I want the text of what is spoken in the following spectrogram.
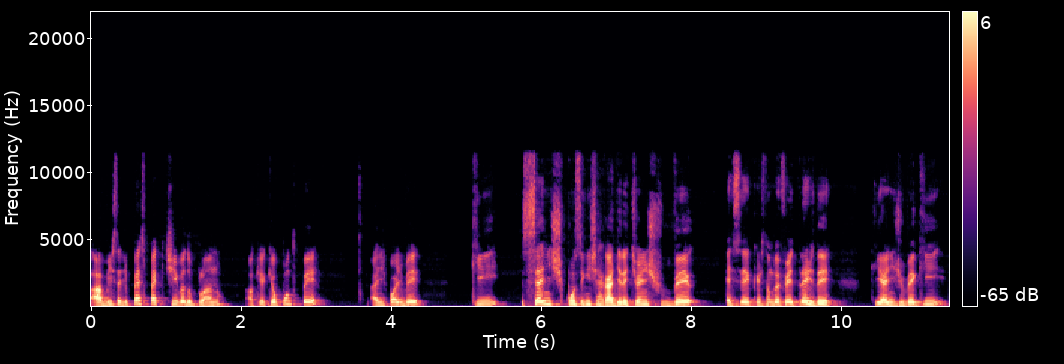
a vista de perspectiva do plano, ok, aqui é o ponto P, a gente pode ver que se a gente conseguir enxergar direitinho, a gente vê essa questão do efeito 3D, que a gente vê que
